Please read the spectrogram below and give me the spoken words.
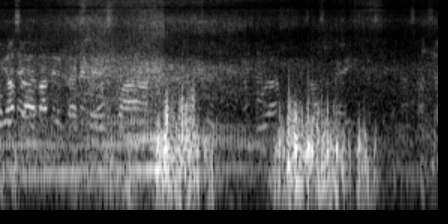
we also have other investors from Nomura is also very interested in us also.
